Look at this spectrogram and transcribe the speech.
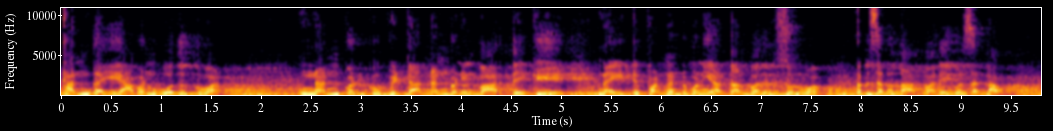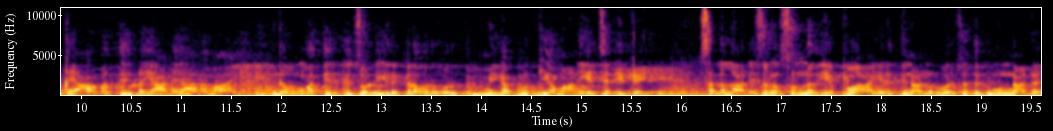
தந்தையை அவன் ஒதுக்குவான். நண்பன் கூப்பிட்டால் நண்பனின் வார்த்தைக்கு நைட்டு பன்னெண்டு மணியா இருந்தாலும் பதில் சொல்லுவான். நபி சொல்லாஹு அலைவ செல்லாம் கயாமத்தினுடைய அடையாளமாய் இந்த உம்மத்திற்கு சொல்லி இருக்கிற ஒரு ஒரு மிக முக்கியமான எச்சரிக்கை. சல்லல்லா அலைஹி சொன்னது எப்போ? ஆயிரத்தி நானூறு வருஷத்துக்கு முன்னால.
